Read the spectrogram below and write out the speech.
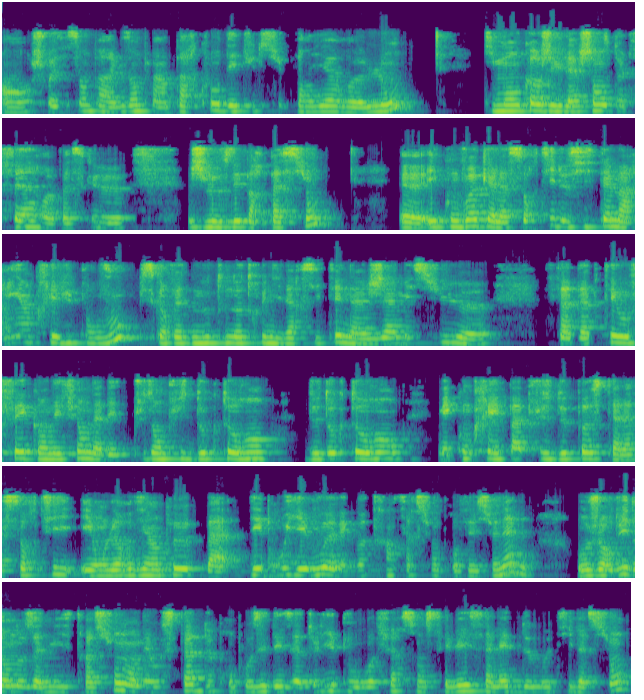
en choisissant par exemple un parcours d'études supérieures euh, long, qui moi encore j'ai eu la chance de le faire euh, parce que je le faisais par passion, euh, et qu'on voit qu'à la sortie, le système a rien prévu pour vous, puisqu'en fait notre université n'a jamais su s'adapter au fait qu'en effet on avait de plus en plus de doctorants de doctorants, mais qu'on ne crée pas plus de postes à la sortie et on leur dit un peu, bah, débrouillez-vous avec votre insertion professionnelle. Aujourd'hui, dans nos administrations, on est au stade de proposer des ateliers pour refaire son CV, sa lettre de motivation,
